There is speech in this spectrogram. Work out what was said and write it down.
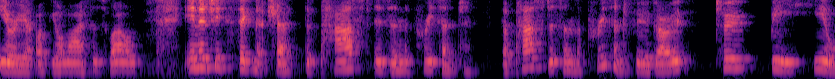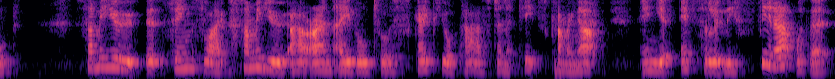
area of your life as well. Energy signature, the past is in the present. The past is in the present, Virgo, to be healed. Some of you, it seems like some of you are unable to escape your past and it keeps coming up and you're absolutely fed up with it.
